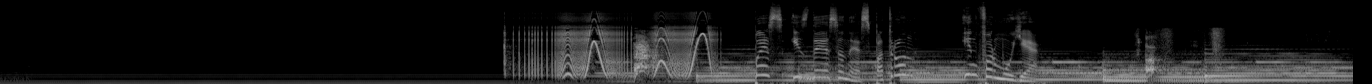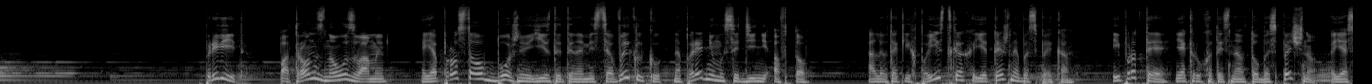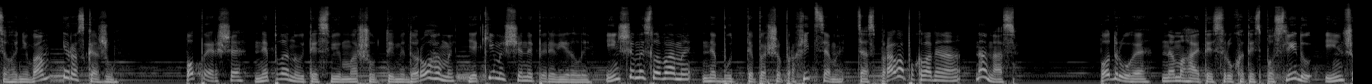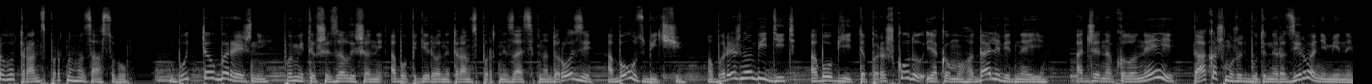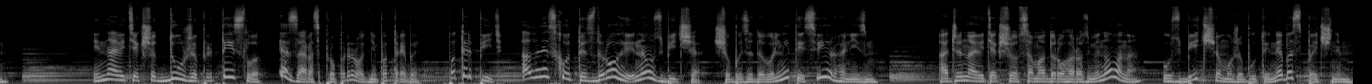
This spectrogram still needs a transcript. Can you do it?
Пес із ДСНС Патрон інформує. Привіт! Патрон знову з вами. Я просто обожнюю їздити на місця виклику на передньому сидінні авто. Але в таких поїздках є теж небезпека. І про те, як рухатись на авто безпечно, я сьогодні вам і розкажу. По-перше, не плануйте свій маршрут тими дорогами, які ми ще не перевірили. Іншими словами, не будьте першопрохідцями, ця справа покладена на нас. По-друге, намагайтесь рухатись по сліду іншого транспортного засобу. Будьте обережні, помітивши залишений або підірваний транспортний засіб на дорозі або узбіччі. Обережно обійдіть або об'їдьте перешкоду якомога далі від неї, адже навколо неї також можуть бути нерозірвані міни. І навіть якщо дуже притисло, я зараз про природні потреби. Потерпіть, але не сходьте з дороги на узбіччя, щоби задовольнити свій організм. Адже навіть якщо сама дорога розмінована, узбіччя може бути небезпечним.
